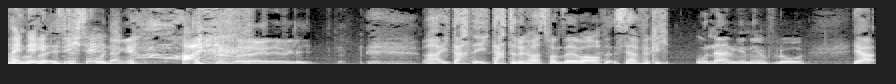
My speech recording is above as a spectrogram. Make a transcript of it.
Einen, der hinten dicht hält? Unangenehm. ist das unangenehm, wirklich. Ah, ich dachte, ich dachte, du hörst von selber auf. Das ist ja wirklich unangenehm, Flo. Ja,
